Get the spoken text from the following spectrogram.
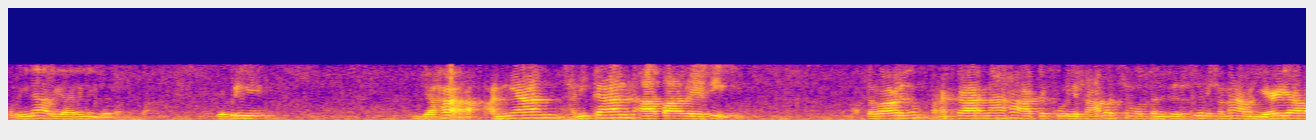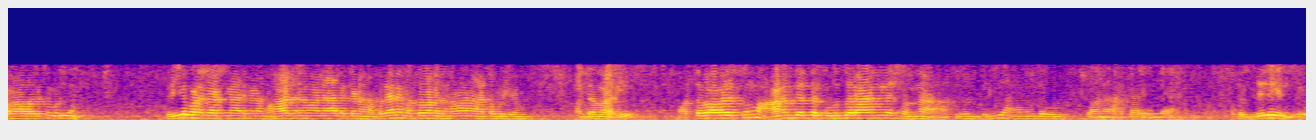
அப்படின்னா அவர் யாருன்னு நீங்க பண்ணலாம் எப்படி? யஹா அந்யான் தனிகான் ஆபாதயதி மற்றவாளையும் பணக்காரனாக ஆக்கக்கூடிய சாமர்த்தியம் ஒருத்தனுக்கு இருக்குன்னு சொன்னா அவன் ஏழையாக இருக்க முடியும். பெரிய பணக்காரனா இருக்கணும் மகாதனமான இருக்கணும் அப்பதானே மற்றவாளை தனமான ஆக்க முடியும்? அந்த மாதிரி மற்றவாளுக்கும் ஆனந்தத்தை கொடுக்குறான்னு சொன்னா இவன் பெரிய ஆனந்தவானாக இருந்தாங்க அப்ப இதுல இருந்து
